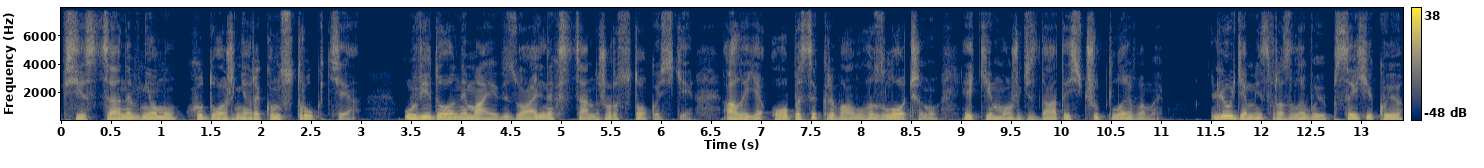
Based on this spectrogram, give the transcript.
Всі сцени в ньому художня реконструкція. У відео немає візуальних сцен жорстокості, але є описи кривавого злочину, які можуть здатись чутливими. Людям із вразливою психікою,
